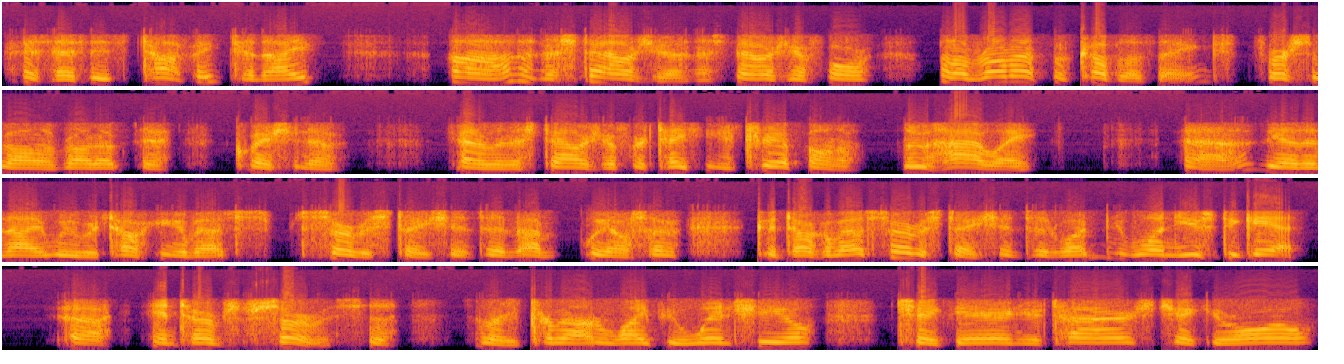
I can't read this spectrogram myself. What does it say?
has as its topic tonight uh, nostalgia. Nostalgia for, well, I brought up a couple of things. First of all, I brought up the question of kind of a nostalgia for taking a trip on a blue highway uh, the other night we were talking about service stations, and um, we also could talk about service stations and what one used to get uh, in terms of service. Uh, somebody come out and wipe your windshield, check the air in your tires, check your oil,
